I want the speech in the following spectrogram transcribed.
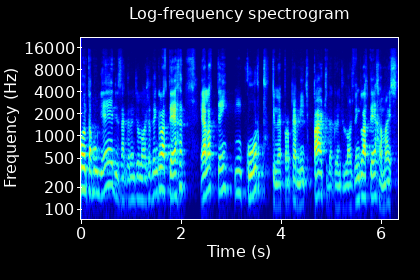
Quanto a mulheres, a grande loja da Inglaterra, ela tem um corpo, que não é propriamente parte da grande loja da Inglaterra, mas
